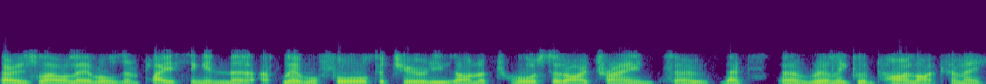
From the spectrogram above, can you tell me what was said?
those lower levels and placing in the level four futurities on a horse that I trained. So that's a really good highlight for me.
